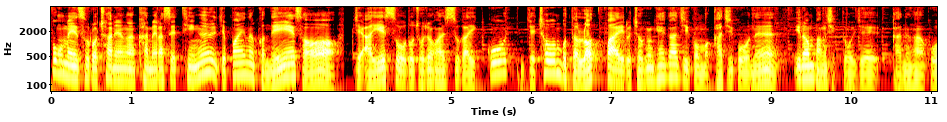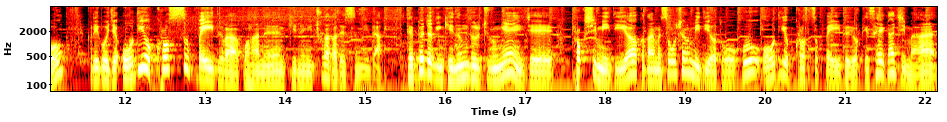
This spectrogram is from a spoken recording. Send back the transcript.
포맷으로 촬영한 카메라 세팅을 이제 파이널 컷 내에서 이제 ISO도 조정할 수가 있고 이제 처음부터 럿 파일을 적용해 가지고 뭐 가지고 오는 이런 방식도 이제 가능하고 그리고 이제 오디오 크로스 페이드라고 하는 기능이 추가가 됐습니다. 대표적인 기능들 중에 이제 프록시 미디어, 그 다음에 소셜 미디어 도구, 오디오 크로스 페이드 이렇게 세 가지만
